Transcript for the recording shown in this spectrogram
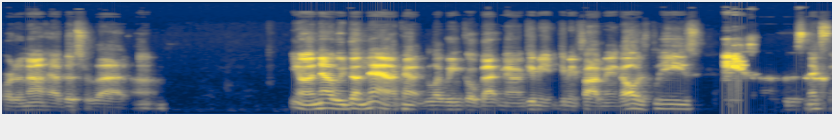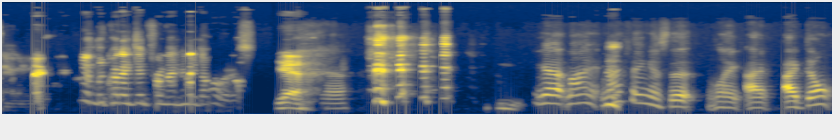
or to not have this or that. Um, you know, and now that we've done that, I kind of like we can go back now and give me give me five million dollars, please, for this next thing. I'm gonna make. Yeah, look what I did for nine hundred dollars. Yeah. Yeah. yeah, my my hmm. thing is that like I I don't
